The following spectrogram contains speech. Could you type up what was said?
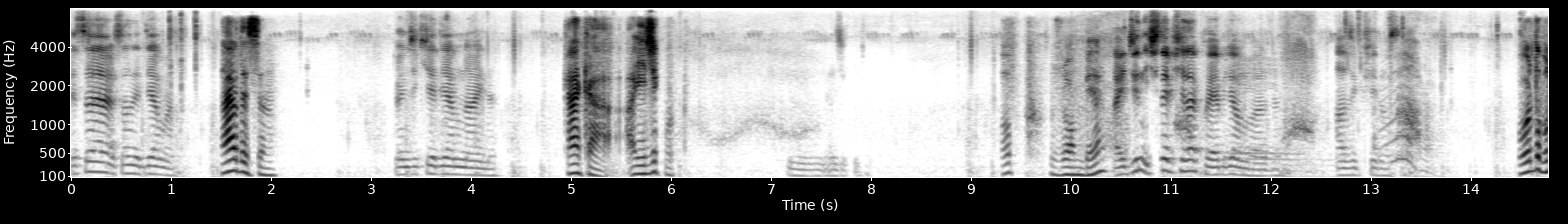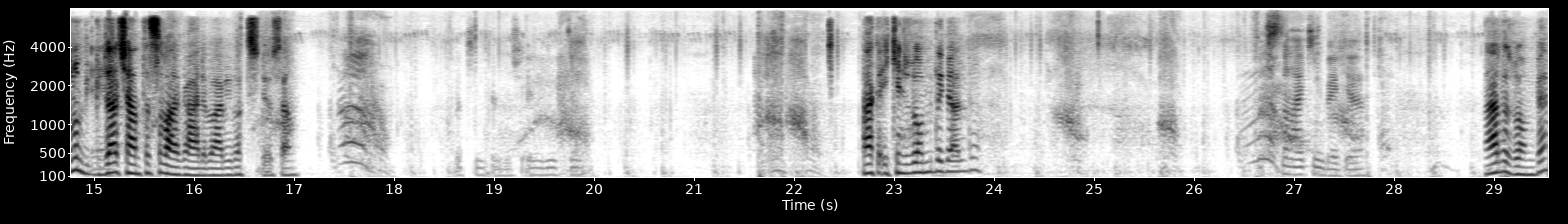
Eser sana hediyem var. Neredesin? Önceki hediyemle aynı. Kanka ayıcık mı? Hmm, ayıcık. Hop zombi. Ayıcığın içine bir şeyler koyabiliyorum bu arada. Azıcık bir şey de olsa. Bu arada bunun bir güzel çantası var galiba bir bak istiyorsan. Bakayım şu evlilikte. Kanka ikinci zombi de geldi. İkisi de hiking bag ya. Nerede zombi?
